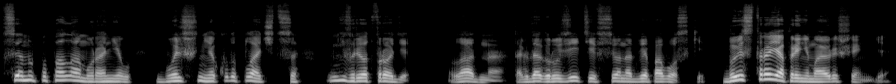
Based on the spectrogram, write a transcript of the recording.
цену пополам уронил, больше некуда плачется, не врет вроде. Ладно, тогда грузите все на две повозки. Быстро я принимаю решение.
